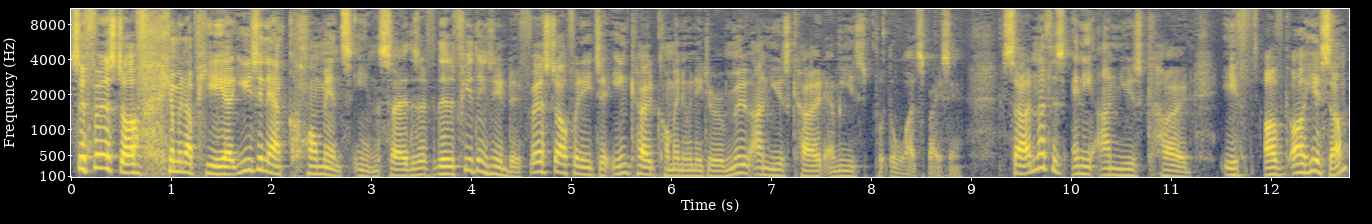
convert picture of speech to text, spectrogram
So first off, coming up here, using our comments in. So there's a, there's a few things we need to do. First off, we need to encode comment, we need to remove unused code, and we need to put the white space in. So I don't know if there's any unused code. If I've oh here's some.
